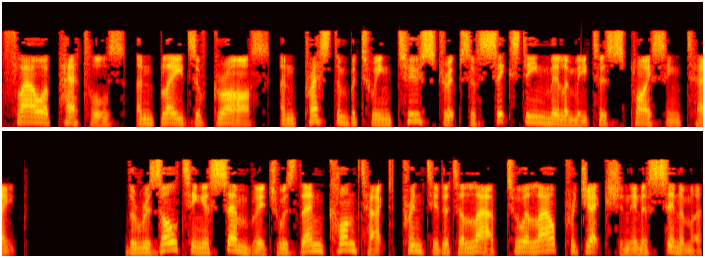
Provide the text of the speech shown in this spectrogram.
flower petals, and blades of grass, and pressed them between two strips of 16 mm splicing tape. The resulting assemblage was then contact printed at a lab to allow projection in a cinema.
